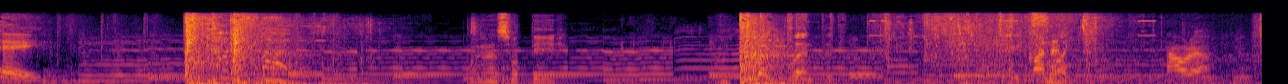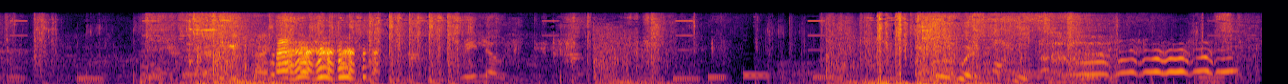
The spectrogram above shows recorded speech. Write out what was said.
A. Planted. Take flight. Now Reloading.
